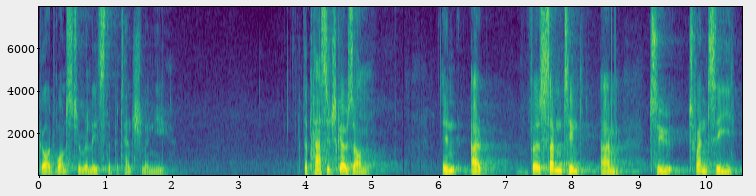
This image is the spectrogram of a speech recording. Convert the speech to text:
God wants to release the potential in you. The passage goes on in uh, verse 17 um, to 20.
